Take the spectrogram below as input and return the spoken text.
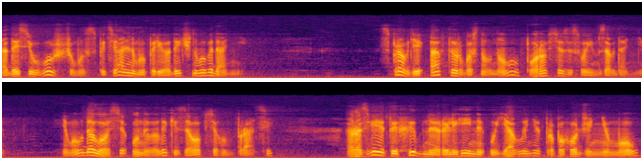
а десь у вужчому, спеціальному періодичному виданні. Справді, автор в основному впорався зі своїм завданням. Йому вдалося у невеликій за обсягом праці розвіяти хибне релігійне уявлення про походження мов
